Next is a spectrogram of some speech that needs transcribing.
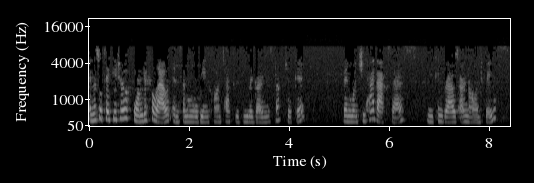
And this will take you to a form to fill out, and someone will be in contact with you regarding the Spark Toolkit. Then once you have access, you can browse our knowledge base.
